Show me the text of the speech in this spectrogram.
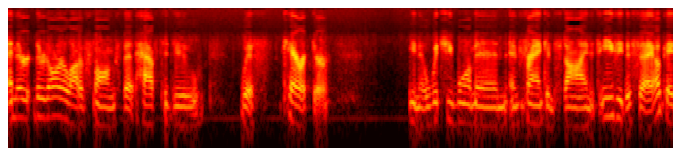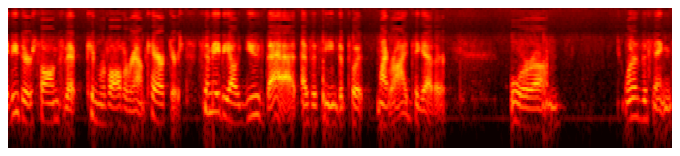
and there there are a lot of songs that have to do with character. You know, Witchy Woman and Frankenstein. It's easy to say, okay, these are songs that can revolve around characters. So maybe I'll use that as a theme to put my ride together. Or um, one of the things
